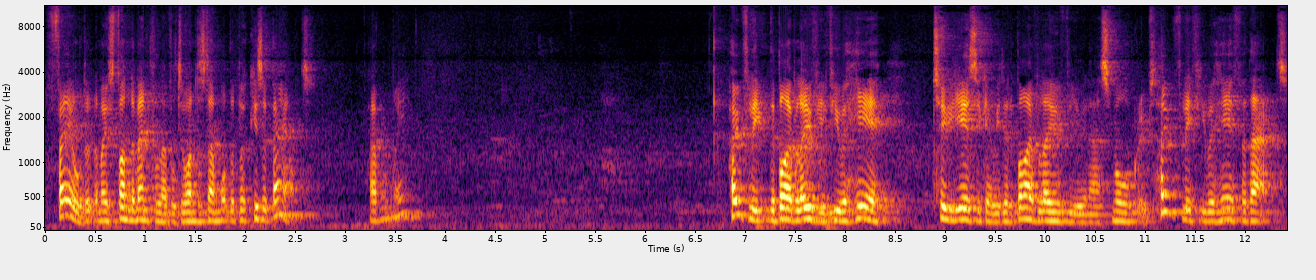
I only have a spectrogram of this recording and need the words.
failed at the most fundamental level to understand what the book is about, haven't we? Hopefully, the Bible overview, if you were here two years ago, we did a Bible overview in our small groups. Hopefully, if you were here for that,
